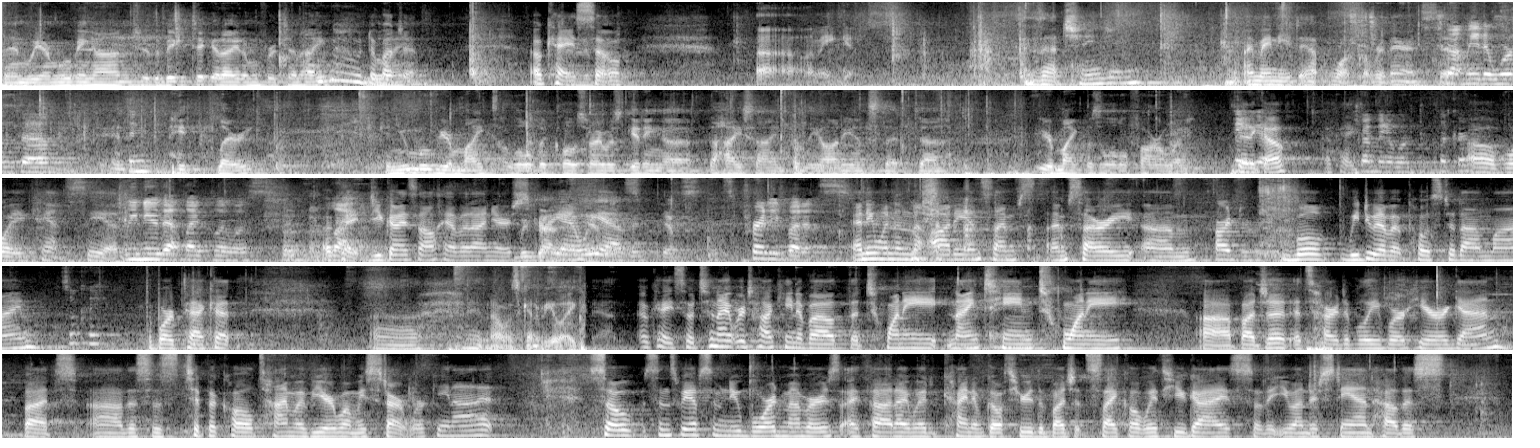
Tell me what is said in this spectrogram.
then we are moving on to the big ticket item for tonight. Ooh, the budget. Luann. Okay, so, budget. uh, let me get, is that changing? I may need to have- walk over there and. Do you instead. want me to work the thing? Hey, Larry, can you move your mic a little bit closer? I was getting uh, the high sign from the audience that uh, your mic was a little far away. There Did you it go? Do Okay. you want me to work the clicker? Oh, boy, you can't see it. We knew that light blue was Okay, light. do you guys all have it on your We got screen? it. Yeah, we have it. Yep. It's pretty, but it's Anyone in the audience, I'm, I'm sorry, um, hard to read. well, we do have it posted online, It's okay. the board packet. Uh, I didn't know it was going to be like that. Okay, so tonight we're talking about the 2019-20 uh, budget. It's hard to believe we're here again, but uh, this is typical time of year when we start working on it. So since we have some new board members, I thought I would kind of go through the budget cycle with you guys so that you understand how this,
